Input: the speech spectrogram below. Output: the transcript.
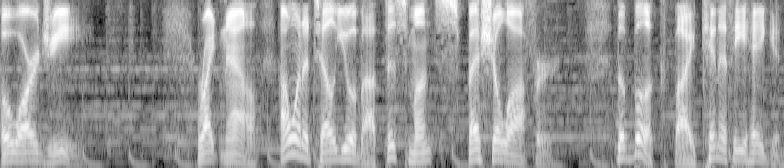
O R G. Right now, I want to tell you about this month's special offer the book by Kenneth E. Hagin,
